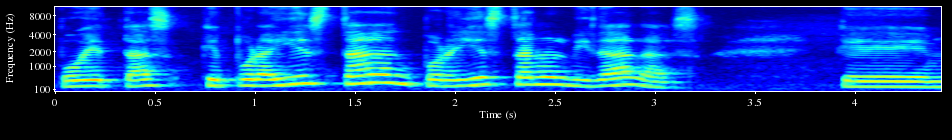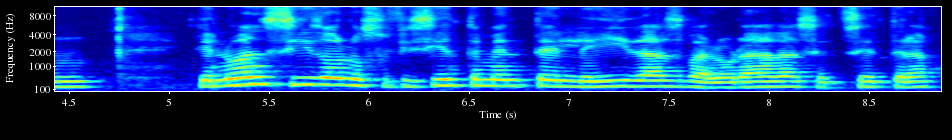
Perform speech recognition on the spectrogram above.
poetas que por ahí están, por ahí están olvidadas, que, em, que no han sido lo suficientemente leídas, valoradas, etcétera,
